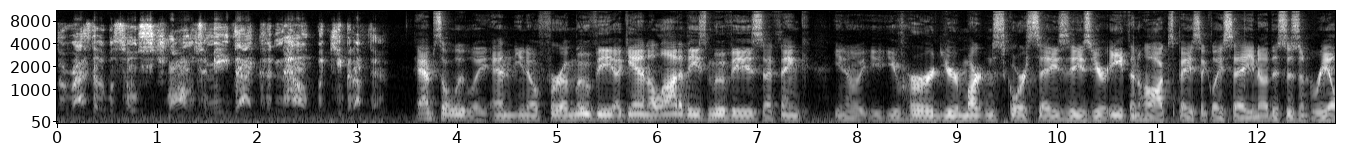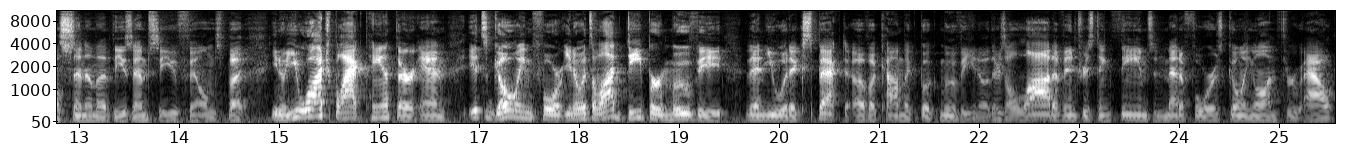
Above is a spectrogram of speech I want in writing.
the rest of it was so so strong to me that I couldn't help but keep it up there. Absolutely, and you know, for a movie, again, a lot of these movies, I think you know, you've heard your Martin Scorsese's, your Ethan Hawke's basically say, you know, this isn't real cinema, these MCU films. But, you know, you watch Black Panther and it's going for, you know, it's a lot deeper movie than you would expect of a comic book movie. You know, there's a lot of interesting themes and metaphors going on throughout.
